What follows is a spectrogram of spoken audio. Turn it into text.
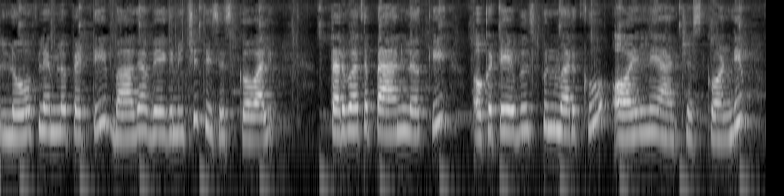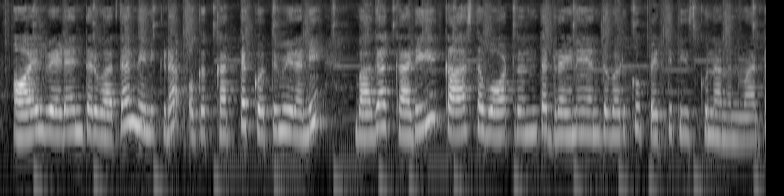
లో ఫ్లేమ్లో పెట్టి బాగా వేగనిచ్చి తీసేసుకోవాలి. తర్వాత ప్యాన్లోకి ఒక టేబుల్ స్పూన్ వరకు ఆయిల్ని యాడ్ చేసుకోండి. ఆయిల్ వేడైన తర్వాత నేను ఇక్కడ ఒక కట్ట కొత్తిమీరని బాగా కడిగి కాస్త వాటర్ అంతా డ్రైన్ అయ్యేంత వరకు పెట్టి తీసుకున్నాను అనమాట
